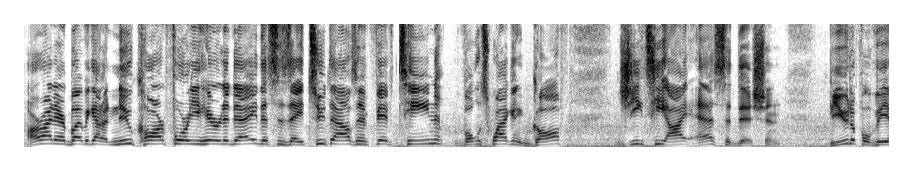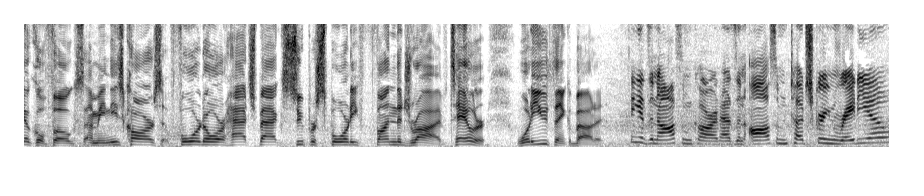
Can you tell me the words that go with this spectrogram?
All right, everybody, we got a new car for you here today. This is a 2015 Volkswagen Golf GTI S Edition. Beautiful vehicle, folks. I mean, these cars, four-door hatchback, super sporty, fun to drive. Taylor, what do you think about it? I think it's an awesome car. It has an awesome touchscreen radio,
